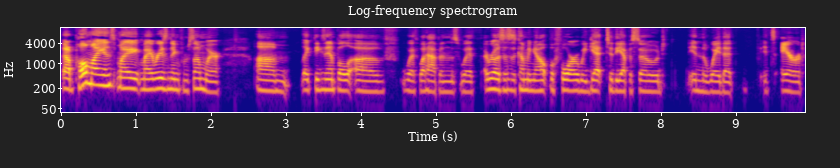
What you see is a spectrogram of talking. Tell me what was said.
gotta pull my ins- my my reasoning from somewhere. Um, like the example of with what happens with. I realize this is coming out before we get to the episode in the way that it's aired.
